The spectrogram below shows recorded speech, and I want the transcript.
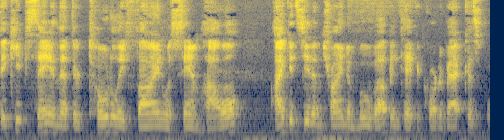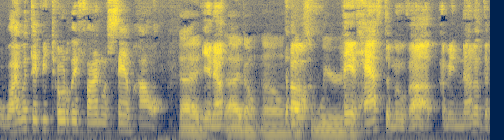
they keep saying that they're totally fine with Sam Howell. I could see them trying to move up and take a quarterback because why would they be totally fine with Sam Howell? I You know? I don't know. So That's weird. They'd have to move up. I mean, none of the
